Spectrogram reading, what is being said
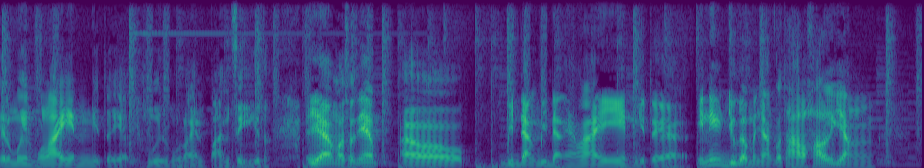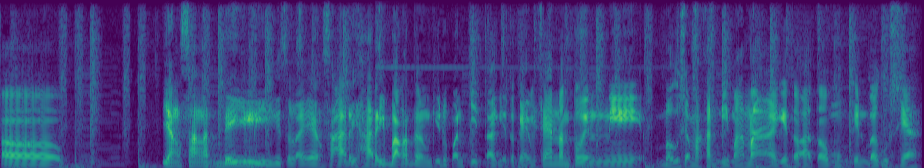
ilmu-ilmu lain gitu ya ilmu-ilmu lain pansi gitu ya maksudnya bidang bidang-bidang yang lain gitu ya ini juga menyangkut hal-hal yang uh, yang sangat daily gitu lah, yang sehari-hari banget dalam kehidupan kita gitu. Kayak misalnya nentuin nih bagusnya makan di mana gitu, atau mungkin bagusnya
